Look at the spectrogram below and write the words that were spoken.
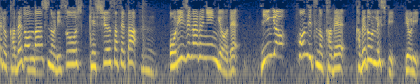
える壁ドン男子の理想を結集させた、オリジナル人形で、人形。本日の壁、壁ドンレシピより、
